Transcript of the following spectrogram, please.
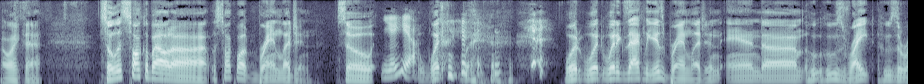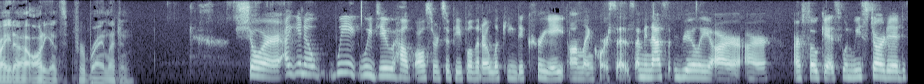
i like that so let's talk about uh, let's talk about brand legend so yeah, yeah. what what what what exactly is brand legend, and um, who, who's right? Who's the right uh, audience for brand legend? Sure. I, you know, we we do help all sorts of people that are looking to create online courses. I mean, that's really our our our focus. When we started,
